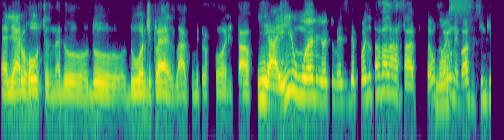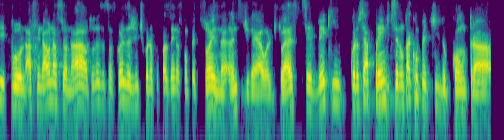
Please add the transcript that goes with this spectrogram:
Ele era o hostess, né, do do, do World Class lá com o microfone e tal. E aí, um ano e oito meses depois, eu tava lá, sabe? Então Nossa. foi um negócio assim que, por a final nacional, todas essas coisas, a gente, quando eu fui fazendo as competições, né, antes de ganhar o World Class, você vê que quando você aprende que você não está competindo contra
